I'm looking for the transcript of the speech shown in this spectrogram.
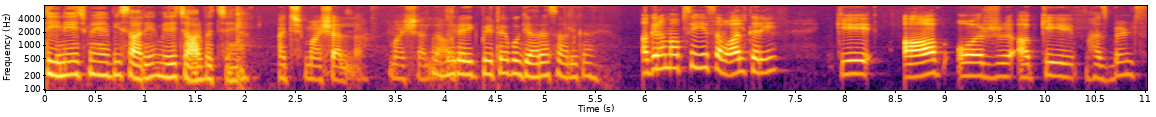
टीन एज में अभी सारे मेरे चार बच्चे हैं। अच्छा माशाल्लाह माशाल्लाह। मेरा एक बेटा है वो ग्यारह साल का है। अगर हम आपसे ये सवाल करें कि आप और आपके हस्बैंड्स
